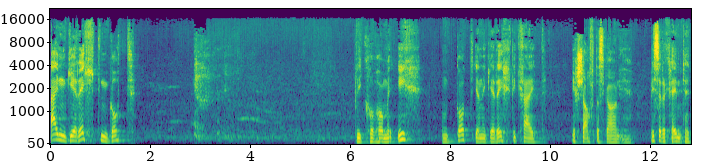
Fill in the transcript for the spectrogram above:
einen gerechten Gott? Wie komme ich und Gott in eine Gerechtigkeit? Ich schaffe das gar nicht. Bis er erkennt hat,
